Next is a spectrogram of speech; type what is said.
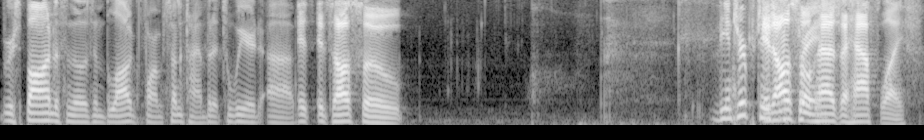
respond to some of those in blog form sometime, but it's weird. Uh, It, it's also the interpretation. it also has a half life,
